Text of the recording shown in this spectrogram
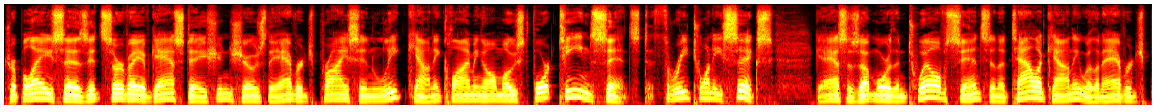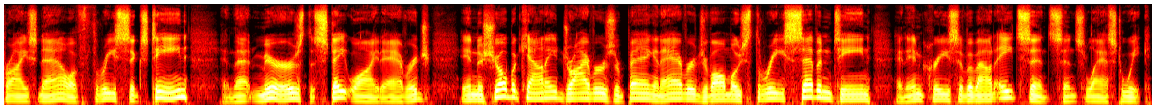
AAA says its survey of gas stations shows the average price in Leake County climbing almost 14 cents to 326. Gas is up more than 12 cents in Attala County with an average price now of 316 and that mirrors the statewide average. In Neshoba County, drivers are paying an average of almost 317, an increase of about 8 cents since last week.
